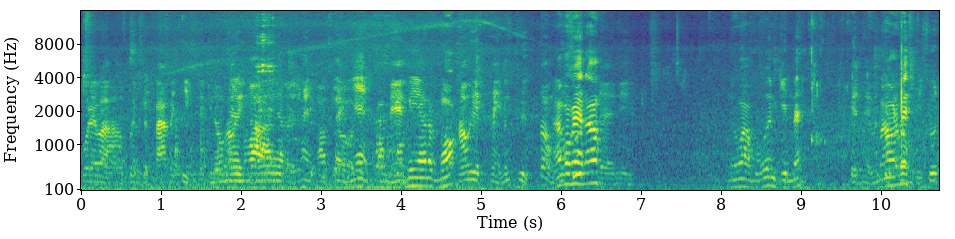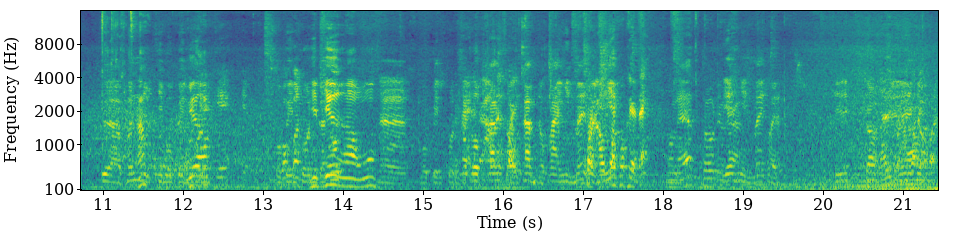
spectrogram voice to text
บ่ได้ว่าเอาเพิ่นไปป้าไปถิ่มแต่พี่น้องแม่เอ้ยนว่าให้เขาแต่งแยกกันเมียดอกเนาะเอาเฮ็ดให้มันถูกต้องเอาพ่แม่เอาแต่นี่ไม่ว่าบ่เอิ้นกินนะเฮ็ดให้มันเอาถูกต้องที่สุดเพื่อมันเอาสิบ่เป็นเดี๋ยวบ่เป็นคนหยิบยื้อเอาอ่าบ่เป็นคนกระทบกันสองคำสองพายยินไหมข่อยเอาเรียกพวกเด็ดได้บ่แล้วโตเรีเดี๋ยยกวยินไหมค่อยนะที่จอดได้เอจออด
